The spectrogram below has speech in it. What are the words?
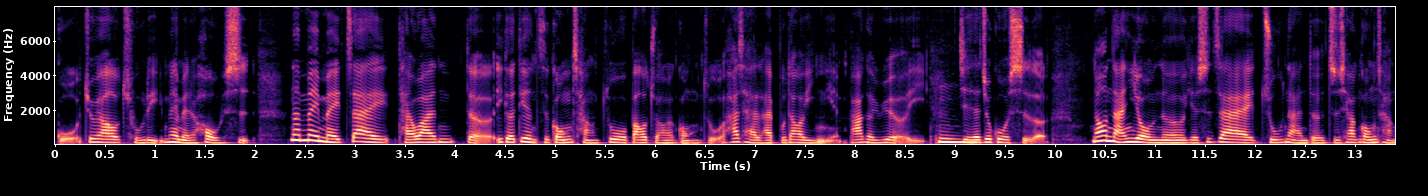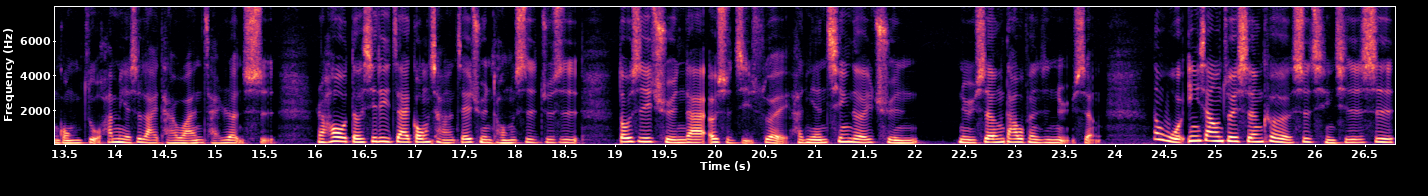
国就要处理妹妹的后事。那妹妹在台湾的一个电子工厂做包装的工作，她才来不到一年，八个月而已，姐姐就过世了。然后男友呢，也是在竹南的纸箱工厂工作，他们也是来台湾才认识。然后德西利在工厂这一群同事，就是都是一群大概二十几岁、很年轻的一群女生，大部分是女生。那我印象最深刻的事情，其实是。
